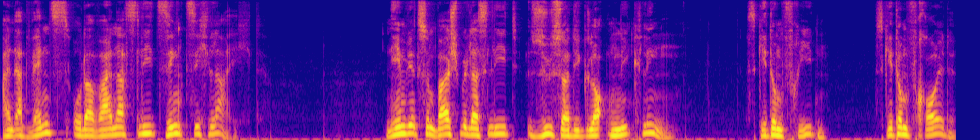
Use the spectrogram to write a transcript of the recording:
Ein Advents- oder Weihnachtslied singt sich leicht. Nehmen wir zum Beispiel das Lied Süßer die Glocken nie klingen. Es geht um Frieden, es geht um Freude,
